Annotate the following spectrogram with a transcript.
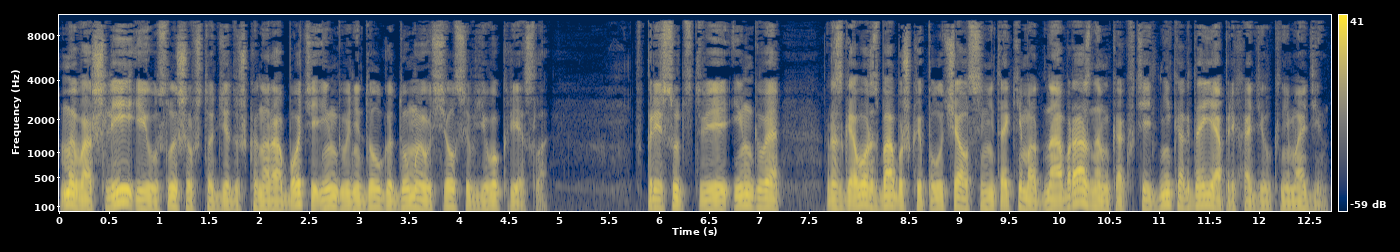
мы вошли, и, услышав, что дедушка на работе, Ингве, недолго думая, уселся в его кресло. В присутствии Ингве разговор с бабушкой получался не таким однообразным, как в те дни, когда я приходил к ним один.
